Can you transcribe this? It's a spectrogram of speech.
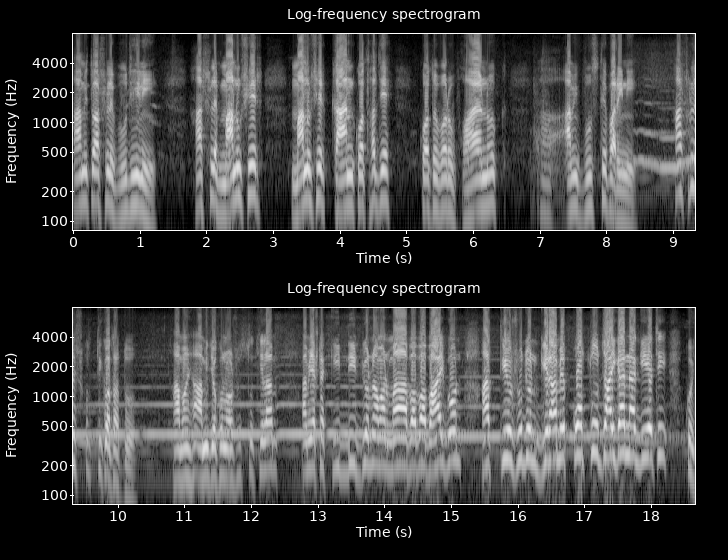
আমি তো আসলে বুঝিনি। আসলে মানুষের মানুষের কান কথা যে কত বড় ভয়ানক আমি বুঝতে পারিনি। আসলে সত্যি কথা তো আমি আমি যখন অসুস্থ ছিলাম আমি একটা কিডনির জন্য আমার মা বাবা ভাই বোন আত্মীয় স্বজন গ্রামে কত জায়গা না গিয়েছি। কই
